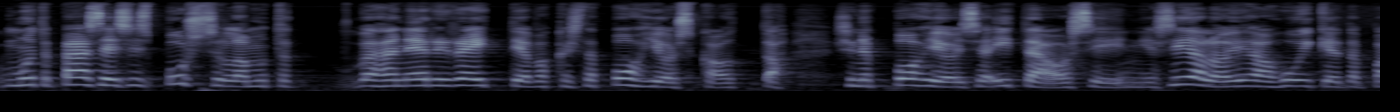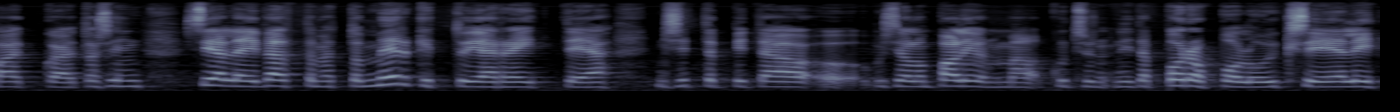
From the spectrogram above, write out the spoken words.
mutta pääsee siis bussilla, mutta vähän eri reittiä vaikka sitä pohjoiskautta sinne pohjois- ja itäosiin. Ja siellä on ihan huikeita paikkoja. Tosin siellä ei välttämättä ole merkittyjä reittejä, niin sitten pitää, siellä on paljon, mä kutsun niitä poropoluiksi, eli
